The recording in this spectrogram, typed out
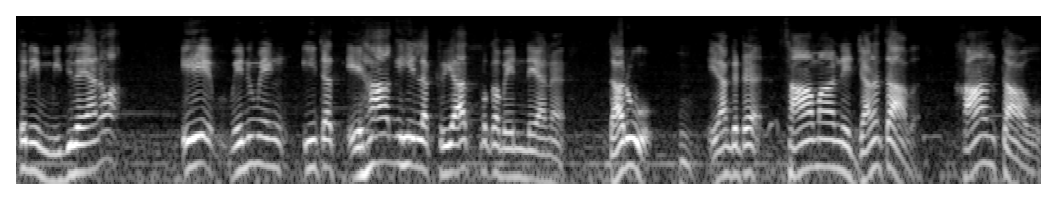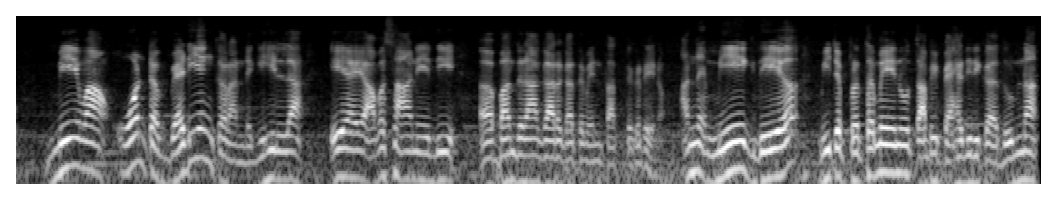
එතනින් මිදිලා යනවා ඒ වෙනුවෙන් ඊටත් එහා ගිහිල්ලා ක්‍රියාත්මක වෙන්න යන දරුවෝ ඊළඟට සාමාන්‍ය ජනතාව කාන්තාවෝ මේවා ඕන්ට වැඩියෙන් කරන්න ගිහිල්ලා ඒ අය අවසානයේදී බන්ධනාගාරගත වෙන තත්ත්වයකට එනවා. අන්න මේ දේය මීට ප්‍රථමයෙන්ුත් අපි පැහැදිලි කර දුන්නා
